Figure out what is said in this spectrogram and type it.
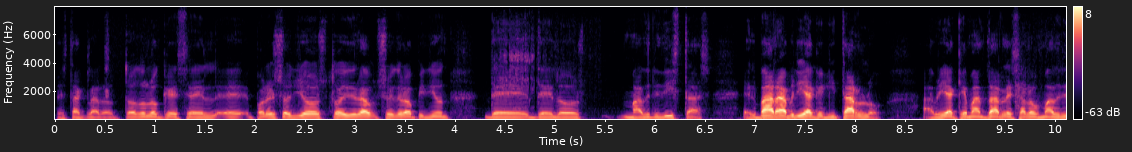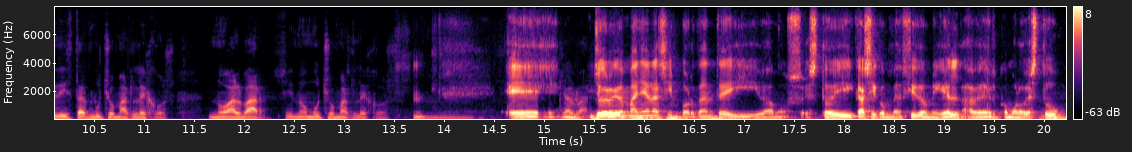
está claro. Todo lo que es el. Eh, por eso yo estoy de la, soy de la opinión de, de los madridistas. El VAR habría que quitarlo. Habría que mandarles a los madridistas mucho más lejos. No al VAR, sino mucho más lejos. Mm. Eh, yo creo que mañana es importante y vamos, estoy casi convencido, Miguel, a ver cómo lo ves tú,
